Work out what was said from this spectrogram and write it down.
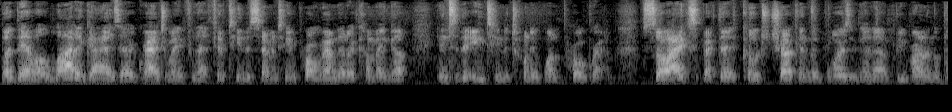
but they have a lot of guys that are graduating from that 15 to 17 program that are coming up into the 18 to 21 program. So I expect that Coach Chuck and the boys are going to be running the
